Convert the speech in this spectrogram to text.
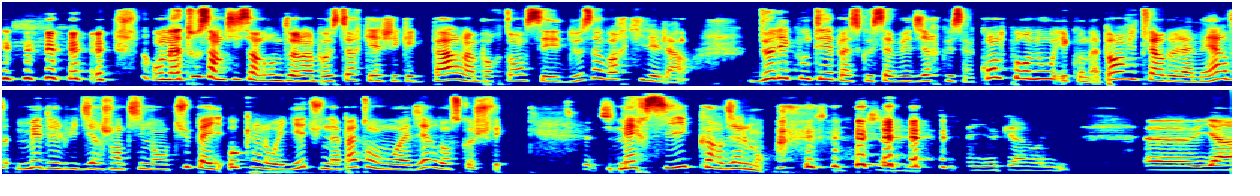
on a tous un petit syndrome de l'imposteur caché quelque part. L'important, c'est de savoir qu'il est là, de l'écouter parce que ça veut dire que ça compte pour nous et qu'on n'a pas envie de faire de la merde, mais de lui dire gentiment, tu payes aucun loyer, tu n'as pas ton mot à dire dans ce que je fais. Merci cordialement. tu payes aucun loyer. Euh, il y a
